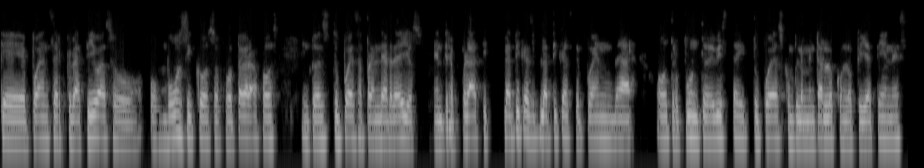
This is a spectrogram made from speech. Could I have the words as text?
que pueden ser creativas o, músicos o fotógrafos, entonces tú puedes aprender de ellos. Entre pláticas y pláticas te pueden dar otro punto de vista y tú puedes complementarlo con lo que ya tienes.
